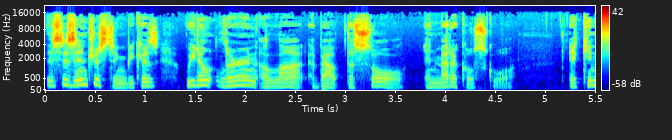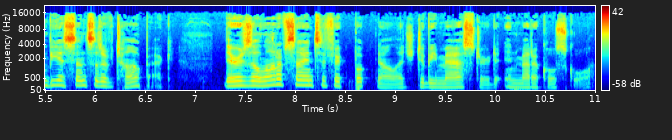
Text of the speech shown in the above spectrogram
This is interesting because we don't learn a lot about the soul in medical school. It can be a sensitive topic. There is a lot of scientific book knowledge to be mastered in medical school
